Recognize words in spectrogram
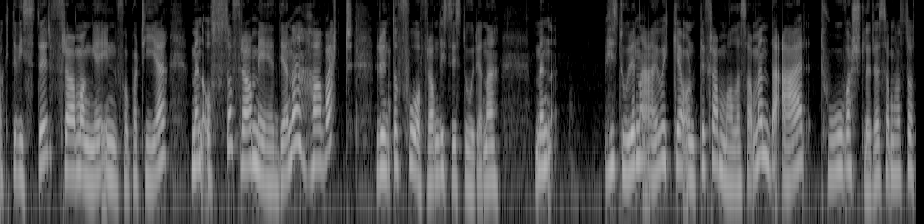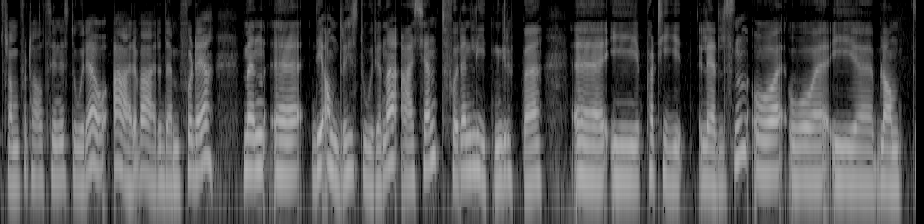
aktivister, fra mange innenfor partiet, men også fra mediene, har vært rundt å få fram disse historiene. Men historiene er jo ikke ordentlig framme alle sammen. Det er to varslere som har stått fram og fortalt sin historie, og ære være dem for det. Men eh, de andre historiene er kjent for en liten gruppe eh, i partiledelsen og, og i, eh, blant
